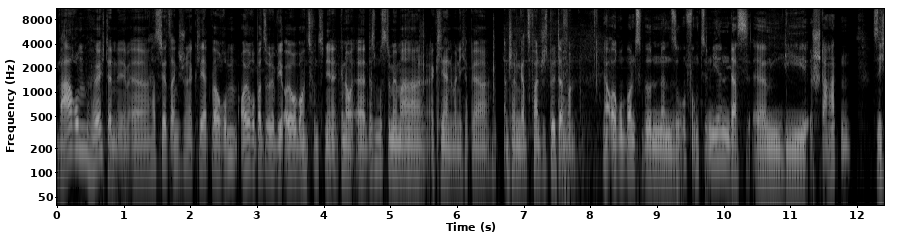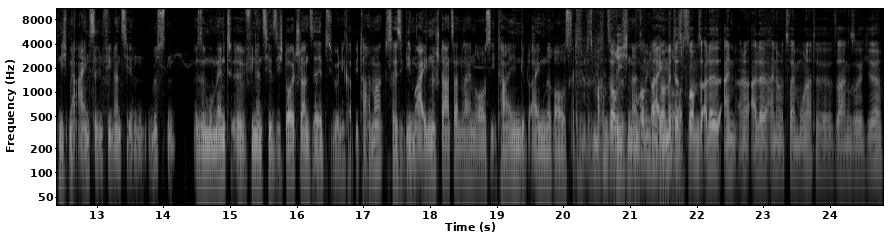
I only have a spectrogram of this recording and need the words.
Warum höre ich denn, äh, hast du jetzt eigentlich schon erklärt, warum Eurobonds oder wie Eurobonds funktionieren? Genau, äh, das musst du mir mal erklären, weil ich habe ja anscheinend ein ganz falsches Bild davon. Na, Eurobonds würden dann so funktionieren, dass ähm, die Staaten sich nicht mehr einzeln finanzieren müssten. Also im Moment äh, finanziert sich Deutschland selbst über den Kapitalmarkt. Das heißt, sie geben eigene Staatsanleihen raus, Italien gibt eigene raus. Das, das machen sie auch, das Griechenland bekomme ich manchmal mit, das bekommen sie alle ein, alle ein oder zwei Monate, sagen sie, hier,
